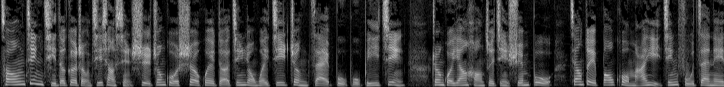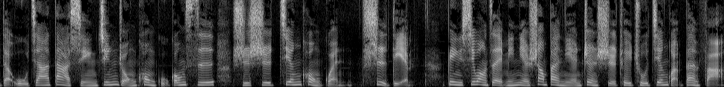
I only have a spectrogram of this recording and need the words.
从近期的各种迹象显示，中国社会的金融危机正在步步逼近。中国央行最近宣布，将对包括蚂蚁金服在内的五家大型金融控股公司实施监控管试点，并希望在明年上半年正式推出监管办法。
